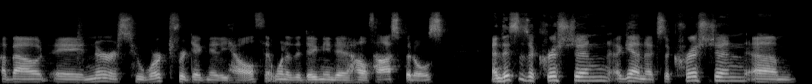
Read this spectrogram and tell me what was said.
about a nurse who worked for dignity health at one of the dignity health hospitals. And this is a christian again it's a christian um,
